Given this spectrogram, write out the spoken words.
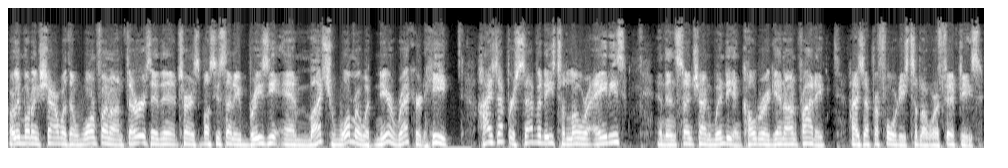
Early morning shower with a warm front on Thursday, then it turns mostly sunny, breezy, and much warmer with near record heat. Highs upper 70s to lower 80s, and then sunshine, windy, and colder again on Friday. Highs upper 40s to lower 50s.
